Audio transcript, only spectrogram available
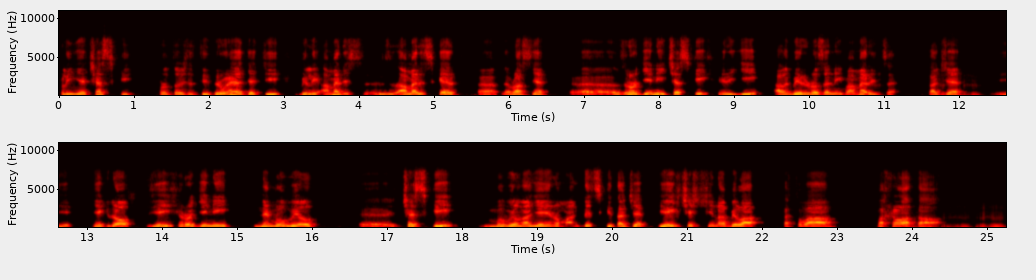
plyně česky, protože ty druhé děti byly americké, eh, vlastně eh, z rodiny českých lidí, ale byly rozený v Americe. Takže mhm někdo z jejich rodiny nemluvil e, česky, mluvil na ně jenom anglicky, takže jejich čeština byla taková bachlatá. Mm-hmm.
